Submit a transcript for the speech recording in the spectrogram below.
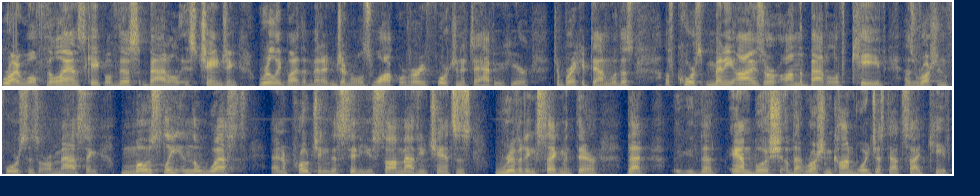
Right, Wolf. The landscape of this battle is changing really by the minute. And General Zwack, we're very fortunate to have you here to break it down with us. Of course, many eyes are on the Battle of Kiev as Russian forces are amassing mostly in the west and approaching the city. You saw Matthew Chance's riveting segment there, that, that ambush of that Russian convoy just outside Kiev.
